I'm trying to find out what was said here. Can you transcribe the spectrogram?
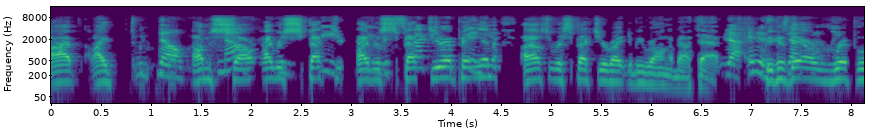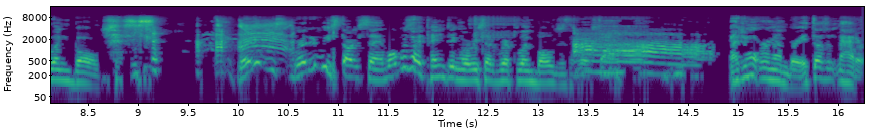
I, I, no, I'm No, sorry. I respect. we- your, I we respect, your opinion. I also respect your right to be wrong about that Yeah, it is because they are rippling bulges. where did we? Where did we start saying? What was I painting where we said rippling bulges the first time? I don't remember. It doesn't matter.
